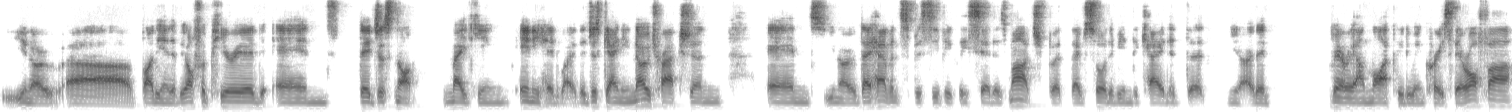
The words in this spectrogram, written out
you know, uh, by the end of the offer period and they're just not making any headway. They're just gaining no traction. And, you know, they haven't specifically said as much, but they've sort of indicated that, you know, they're very unlikely to increase their offer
